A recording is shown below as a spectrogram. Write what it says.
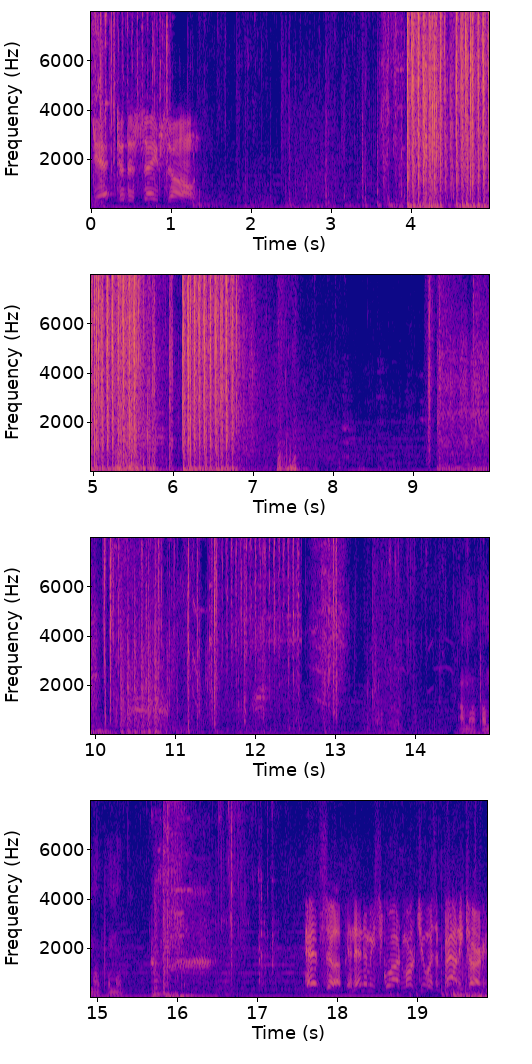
Get to the safe zone. Up, I'm up, I'm up. Heads up, an enemy squad marked you as a bounty target.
